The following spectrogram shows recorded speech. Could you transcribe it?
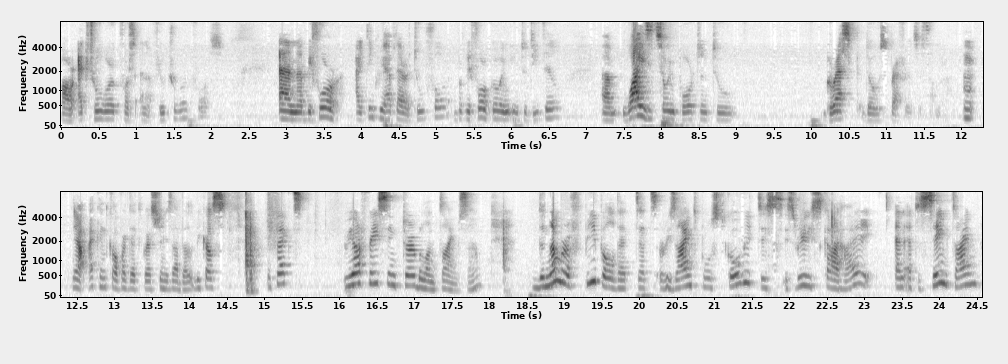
our actual workforce and our future workforce. And uh, before, I think we have there a tool for, but before going into detail, um, why is it so important to grasp those preferences, Sandra? Mm, yeah, I can cover that question, Isabel, because in fact, we are facing turbulent times. Huh? the number of people that, that resigned post COVID is, is really sky high. And at the same time,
